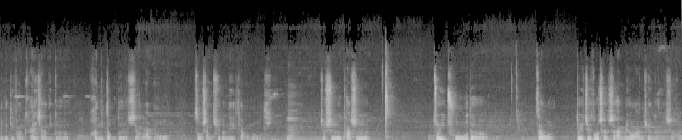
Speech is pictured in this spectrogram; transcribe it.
那个地方看一下那个很陡的向二楼走上去的那条楼梯，嗯。就是它是最初的，在我对这座城市还没有安全感的时候，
